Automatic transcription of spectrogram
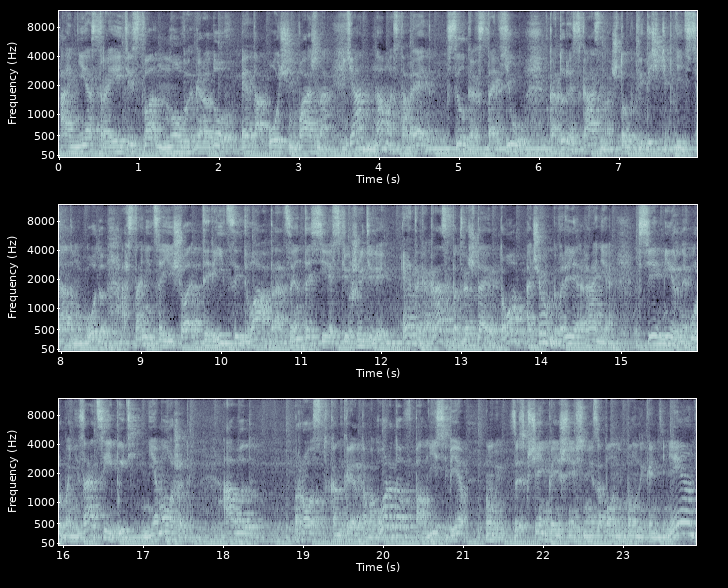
а не строительство новых городов. Это очень важно. Ян нам оставляет в ссылках статью, в которой сказано, что к 2050 году останется еще 32% сельских жителей. Это как раз подтверждает то, о чем мы говорили ранее. Всемирной урбанизации быть не может. А вот рост конкретного города вполне себе, ну, за исключением, конечно, если не заполнить полный континент,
